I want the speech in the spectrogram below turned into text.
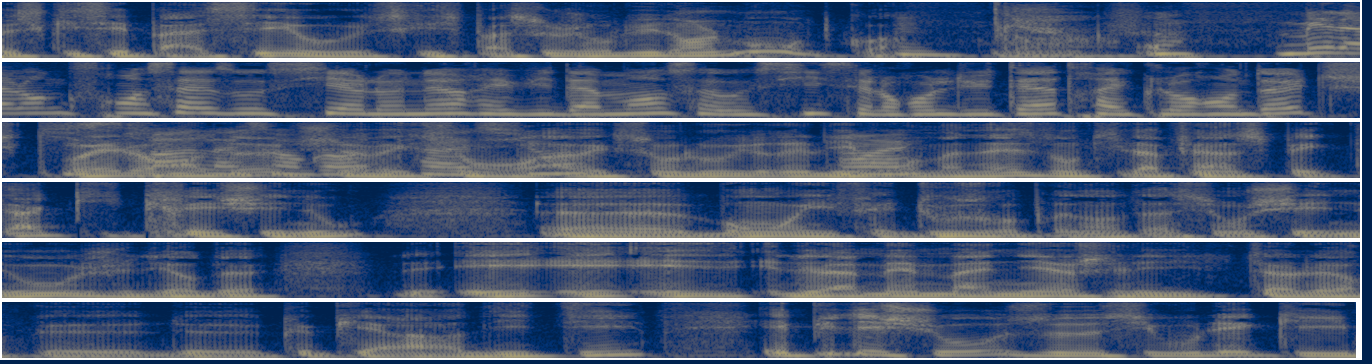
ce qui s'est passé ou ce qui se passe aujourd'hui dans le monde quoi. Mm. On met la langue française aussi à l'honneur évidemment. Ça aussi c'est le rôle du théâtre avec Laurent Deutsch qui sera là, avec son, avec son romanesque dont il a fait un spectacle qui crée chez nous. Euh, bon, il fait 12 représentations chez nous, je veux dire, de, et, et, de la même manière, je l'ai dit tout à l'heure, que, de, que Pierre Arditi. Et puis des choses, euh, si vous voulez, qui,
